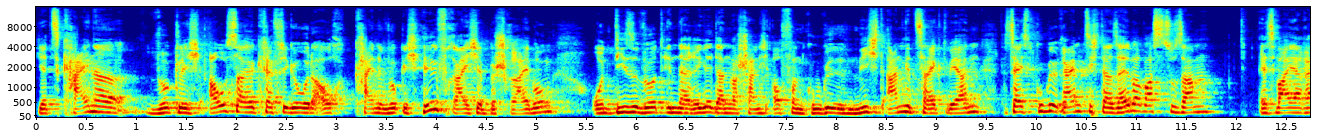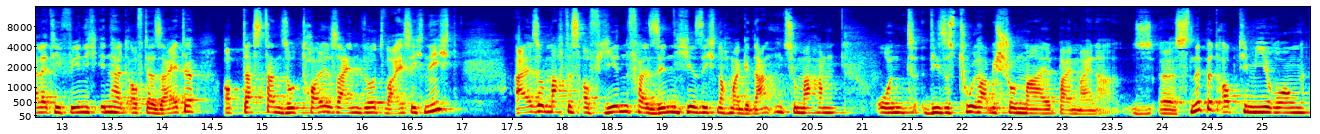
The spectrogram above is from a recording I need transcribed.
jetzt keine wirklich aussagekräftige oder auch keine wirklich hilfreiche Beschreibung und diese wird in der Regel dann wahrscheinlich auch von Google nicht angezeigt werden. Das heißt, Google reimt sich da selber was zusammen. Es war ja relativ wenig Inhalt auf der Seite. Ob das dann so toll sein wird, weiß ich nicht. Also macht es auf jeden Fall Sinn, hier sich nochmal Gedanken zu machen. Und dieses Tool habe ich schon mal bei meiner äh, Snippet-Optimierung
